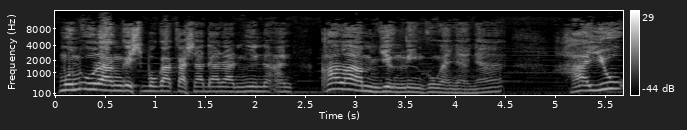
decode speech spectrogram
Mun urang guys boga kasadaran nginaan alam jeung lingkungannya. Hayu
